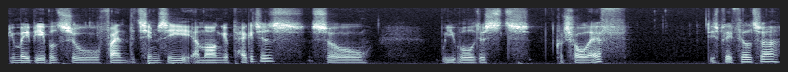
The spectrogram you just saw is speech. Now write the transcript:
you may be able to find the TIMC among your packages. So we will just Control F, display filter,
